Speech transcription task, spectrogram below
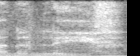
turn and leave.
